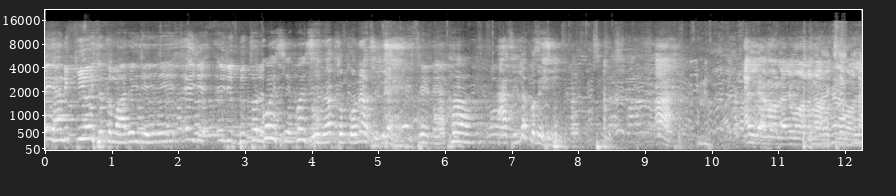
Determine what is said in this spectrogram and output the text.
এই হানি কি হয়েছে তোমার? এই যে এই- যে এই যে ভিতরে কইছে কইছে। তুমি এখন কোনে আছিলে? ছেলে হ্যাঁ। আসিলে কোনে? আল্লাহ মাওলা রে মাওলা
